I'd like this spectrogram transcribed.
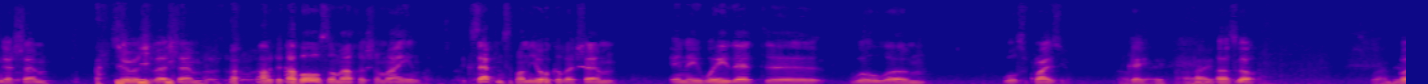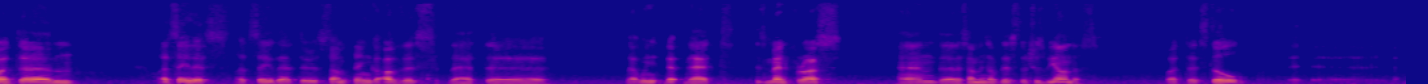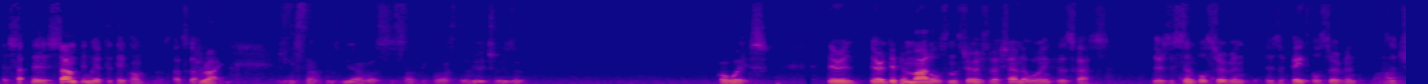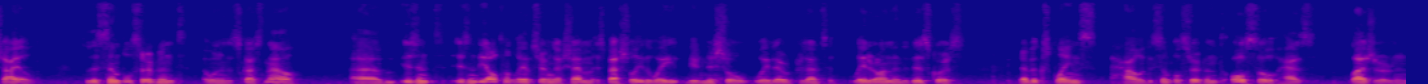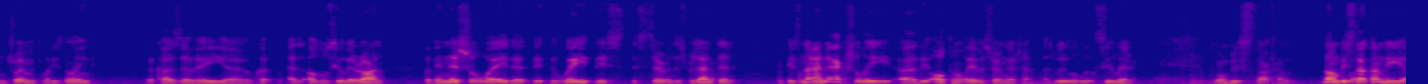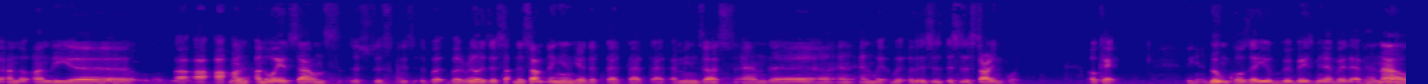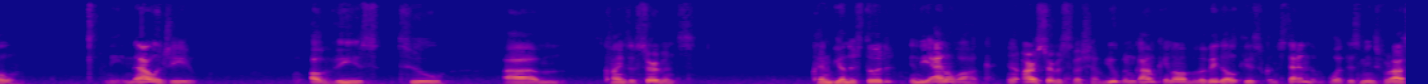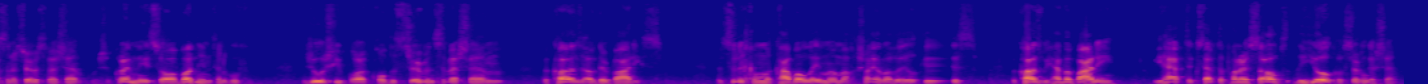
Hashem, service of Hashem, with the Kabbalah Malcha Shemayim, acceptance upon the yoke of Hashem in a way that uh, will um, will surprise you. Okay, Okay, all right. let's go. Well, I'm here. But um, let's say this. Let's say that there's something of this that uh, that we that, that is meant for us, and uh, something of this which is beyond us. But it's still uh, there's something we have to take home from this. Let's go. right. Is the stuff that's beyond us is something for us to reach, or is it Always. There is there are different models in the service of Hashem that we're going to discuss. There's a simple servant. There's a faithful servant. There's a child. So the simple servant that we're going to discuss now um, isn't isn't the ultimate way of serving Hashem, especially the way the initial way that Rebbe presents it. Later on in the discourse, Rebbe explains how the simple servant also has pleasure and enjoyment in what he's doing because of a uh, as as we'll see later on. But the initial way, the, the, the way this, this servant is presented, is not actually uh, the ultimate way of serving Hashem, as we will we'll see later. don't be stuck on? Don't be stuck on the on the on the uh, level, uh, uh, on, on the way it sounds. It's just, 'cause- but but really, there's, there's something in here that that that, that means us, and uh, and, and we, we, this is this is a starting point. Okay. The Yadum calls that you base me now. The analogy of these two um, kinds of servants can be understood in the analog in our service of Hashem. Yuban Gamkin al Bavidal Kis can understand what this means for us in our service of Hashem. which Neso Avadim Tanagufim. The Jewish people are called the servants of Hashem because of their bodies. Because we have a body, we have to accept upon ourselves the yoke of serving Hashem.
